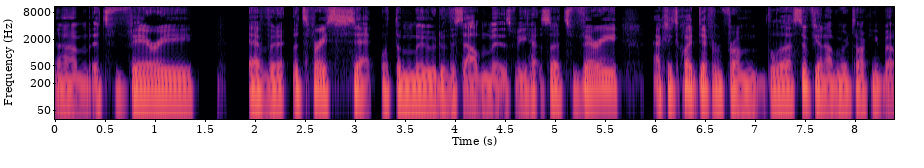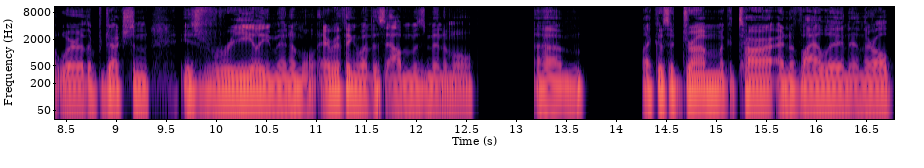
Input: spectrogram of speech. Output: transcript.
Um it's very evident it's very set what the mood of this album is. We ha- so it's very actually it's quite different from the last Sufjan album we were talking about where the production is really minimal. Everything about this album is minimal. Um like there's a drum, a guitar, and a violin, and they're all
